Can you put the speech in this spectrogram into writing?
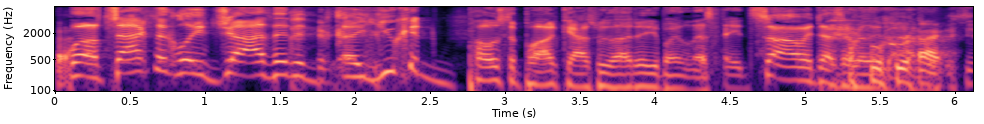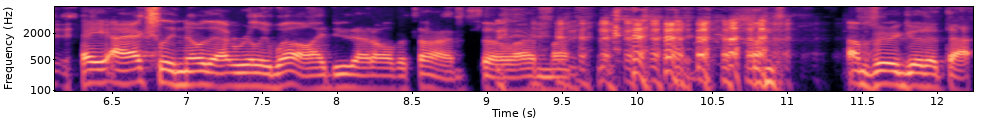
Well, technically, Jonathan, uh, you can post a podcast without anybody listening, so it doesn't really matter. right. Hey, I actually know that really well. I do that all the time, so I'm uh, I'm very good at that.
